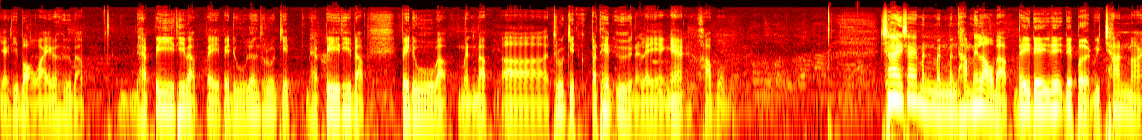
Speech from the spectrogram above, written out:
อย่างที่บอกไว้ก็คือแบบแฮปปี้ที่แบบไปไปดูเรื่องธุรกิจแฮปปี้ที่แบบไปดูแบบเหมือนแบบธุรกิจประเทศอื่นอะไรอย่างเงี้ยครับผมใช่ใช่มันมันมันทำให้เราแบบได้ได้ได้ได้เปิดวิชั่นใหม่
